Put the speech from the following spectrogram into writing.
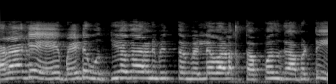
అలాగే బయట ఉద్యోగాల నిమిత్తం వెళ్ళే వాళ్ళకు తప్పదు కాబట్టి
